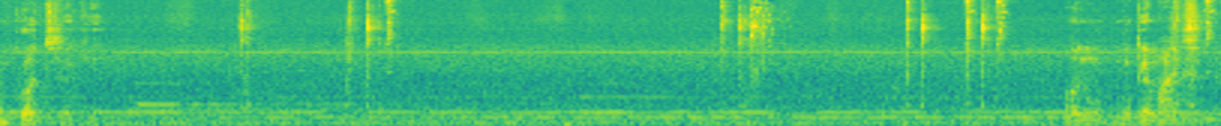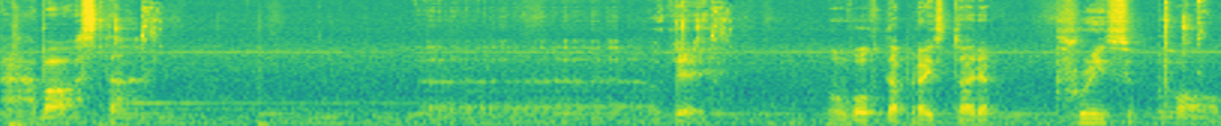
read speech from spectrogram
Tem quantos aqui? Oh, não, não tem mais? Ah, bosta! Ah, ok. Vamos voltar para a história principal.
